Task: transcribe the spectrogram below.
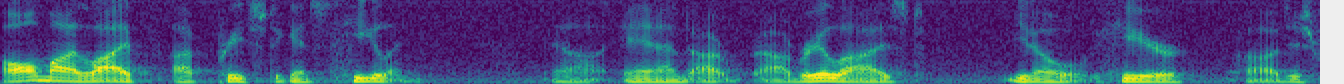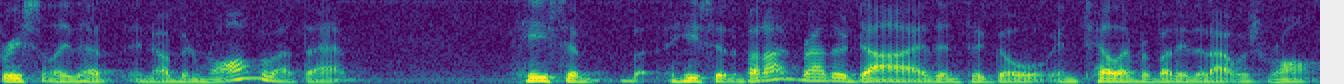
all my life I've preached against healing. Uh, and I, I, realized, you know, here uh, just recently that you know, I've been wrong about that. He said, he said, but I'd rather die than to go and tell everybody that I was wrong.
